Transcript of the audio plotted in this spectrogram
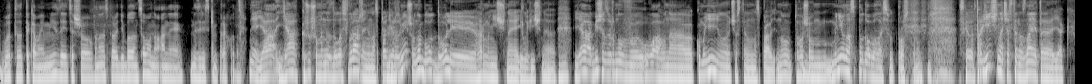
От, от така. Мені здається, що воно насправді балансовано, а не, не з різким переходом. Ні, я, я кажу, що мене здалось враження. Насправді я Мгм. розумію, що воно було доволі гармонічне і логічне. Мгм. Я більше звернув увагу на комедійну частину, насправді. Ну, того, що Мгм. мені вона сподобалась от просто. Ну, трагічна частина, знаєте, як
